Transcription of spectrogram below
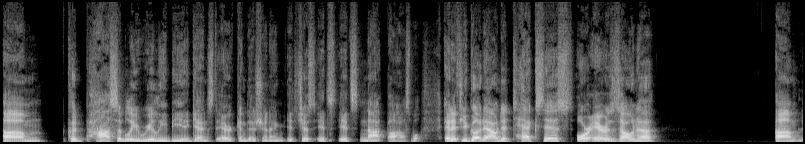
um, could possibly really be against air conditioning. It's just it's it's not possible. And if you go down to Texas or Arizona, um,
